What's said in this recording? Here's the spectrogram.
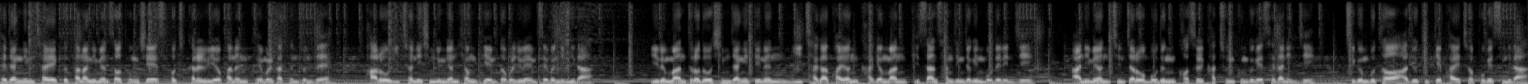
회장님 차의 끝판왕이면서 동시에 스포츠카를 위협하는 괴물 같은 존재, 바로 2026년형 BMW M7입니다. 이름만 들어도 심장이 뛰는 이 차가 과연 가격만 비싼 상징적인 모델인지, 아니면 진짜로 모든 것을 갖춘 궁극의 세단인지, 지금부터 아주 깊게 파헤쳐 보겠습니다.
